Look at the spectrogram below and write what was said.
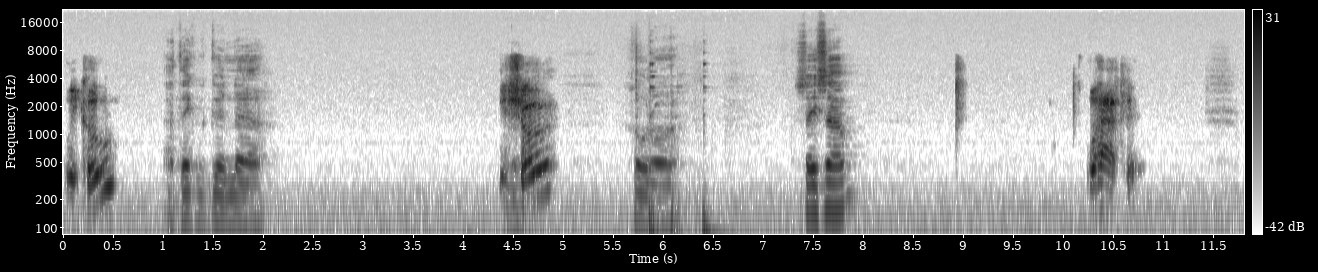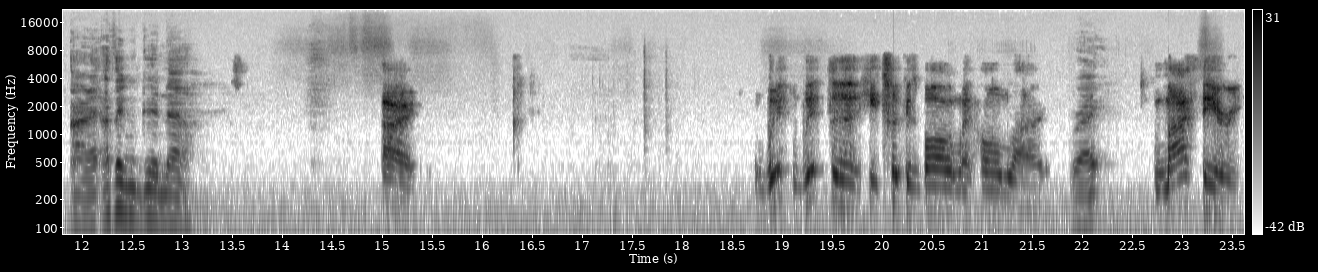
We cool? I think we're good now. You sure? Hold on. Say something. What happened? All right, I think we're good now. All right. With with the he took his ball and went home line. Right. My theory,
